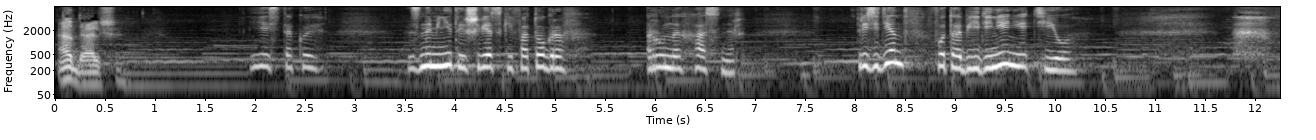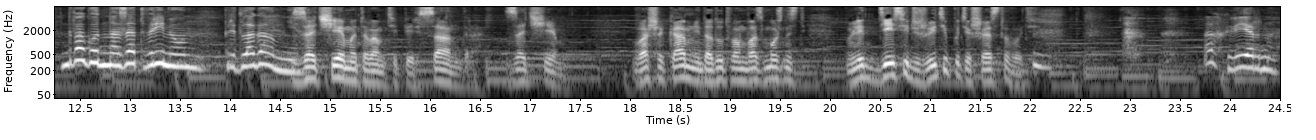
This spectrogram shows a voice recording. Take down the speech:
А дальше? Есть такой знаменитый шведский фотограф Руне Хаснер, президент фотообъединения ТИО. Два года назад в Риме он предлагал мне... Зачем это вам теперь, Сандра? Зачем? Ваши камни дадут вам возможность лет десять жить и путешествовать. Ах, верно.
